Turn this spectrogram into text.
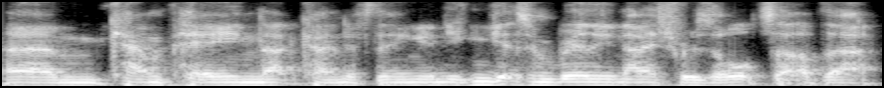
um, campaign, that kind of thing, and you can get some really nice results out of that.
